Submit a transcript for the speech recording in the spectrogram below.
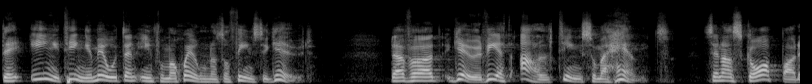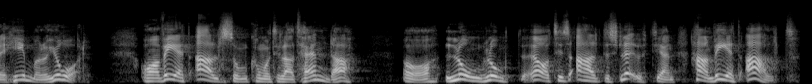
det är ingenting emot den informationen som finns i Gud. Därför att Gud vet allting som har hänt sedan han skapade himmel och jord. Och han vet allt som kommer till att hända. Ja, långt, långt, ja, tills allt är slut igen. Han vet allt.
